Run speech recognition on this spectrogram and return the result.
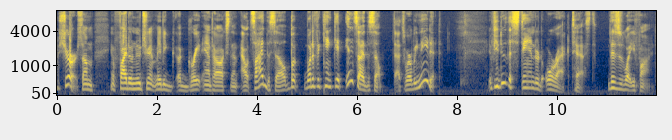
Sure, some you know, phytonutrient may be a great antioxidant outside the cell, but what if it can't get inside the cell? That's where we need it. If you do the standard ORAC test, this is what you find.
